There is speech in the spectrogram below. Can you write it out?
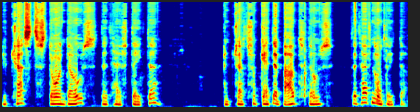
you just store those that have data and just forget about those that have no data.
